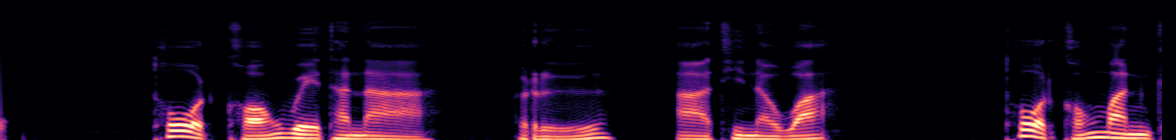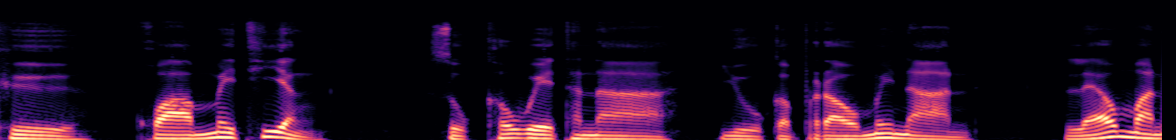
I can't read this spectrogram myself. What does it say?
6. โทษของเวทนา หรืออาทินวะ โทษของมันคือ ความไม่เที่ยง สุขเวทนาอยู่กับเราไม่นาน แล้วมัน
